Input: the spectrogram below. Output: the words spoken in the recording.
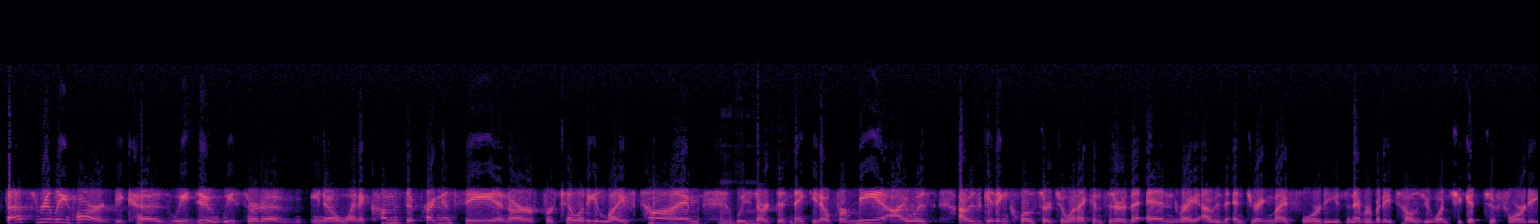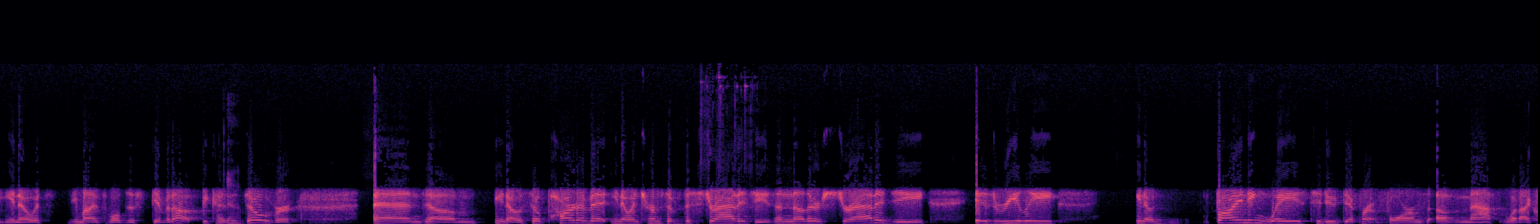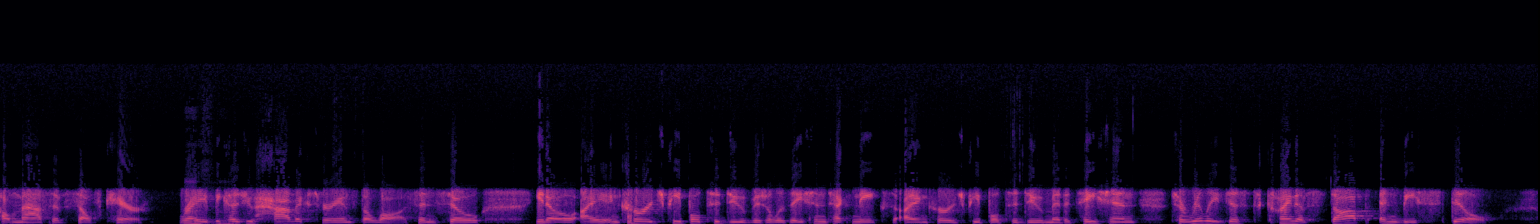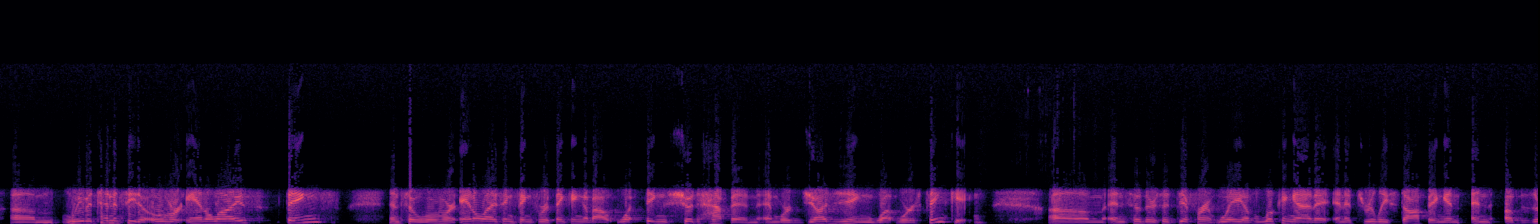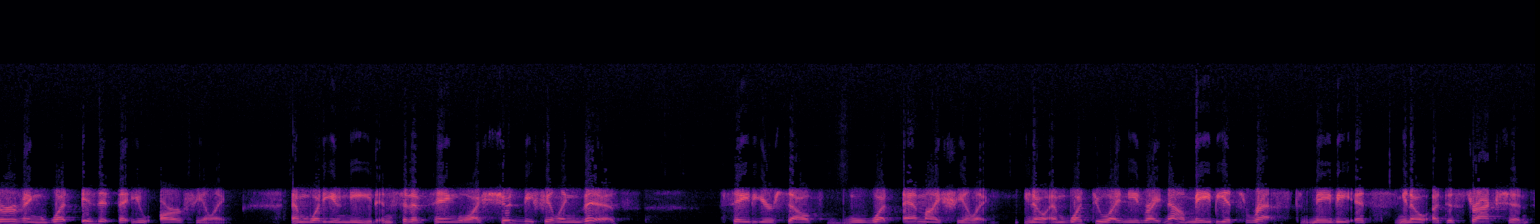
that's really hard because we do. We sort of, you know, when it comes to pregnancy and our fertility lifetime, we start to think, you know, for me, I was I was getting closer to what I consider the end, right? I was entering my 40s and everybody tells you once you get to 40, you know, it's you might as well just give it up because Yeah. it's over. And um, you know, so part of it, you know, in terms of the strategies, another strategy is really, you know, finding ways to do different forms of mass, what I call massive self care, right? Because you have experienced a loss, and so. You know, I encourage people to do visualization techniques. I encourage people to do meditation, to really just kind of stop and be still. Um, we have a tendency to overanalyze things. And so when we're analyzing things, we're thinking about what things should happen and we're judging what we're thinking. Um, and so there's a different way of looking at it, and it's really stopping and, and observing what is it that you are feeling and what do you need. Instead of saying, well, I should be feeling this, say to yourself, well, what am I feeling? You know, and what do I need right now? Maybe it's rest. Maybe it's, you know, a distraction.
